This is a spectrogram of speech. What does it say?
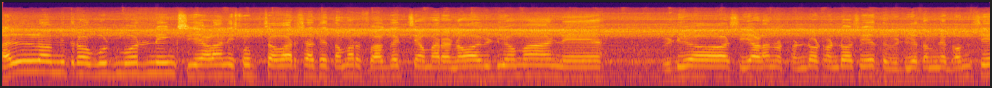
હેલો મિત્રો, ગુડ મોર્નિંગ. શિયાળાની શુભ સવાર સાથે તમારું સ્વાગત છે અમારા નવા વિડીયોમાં. ને વીડિયો શિયાળાનો ઠંડો ઠંડો છે તો વીડિયો તમને ગમશે.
